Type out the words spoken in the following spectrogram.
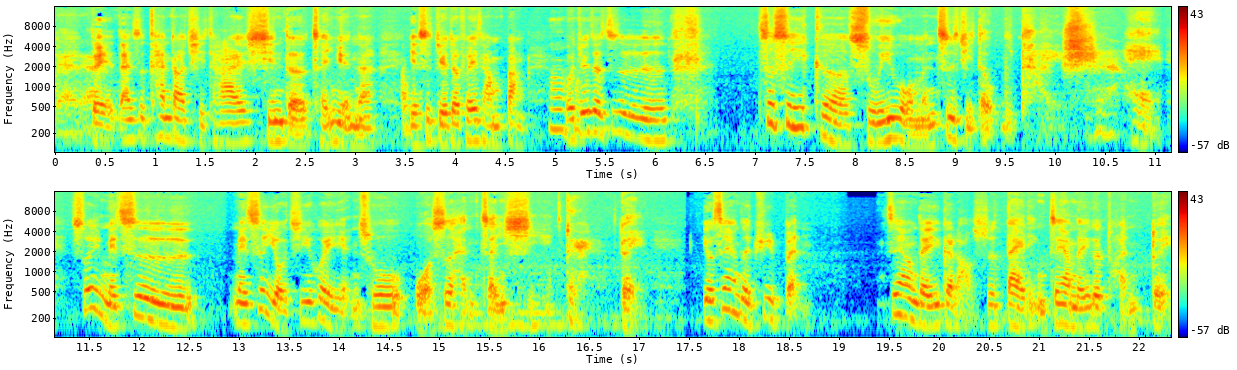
对对对，但是看到其他新的成员呢，也是觉得非常棒。嗯我觉得是这是一个属于我们自己的舞台。是，嘿，所以每次每次有机会演出，我是很珍惜。对，对，有这样的剧本，这样的一个老师带领，这样的一个团队，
